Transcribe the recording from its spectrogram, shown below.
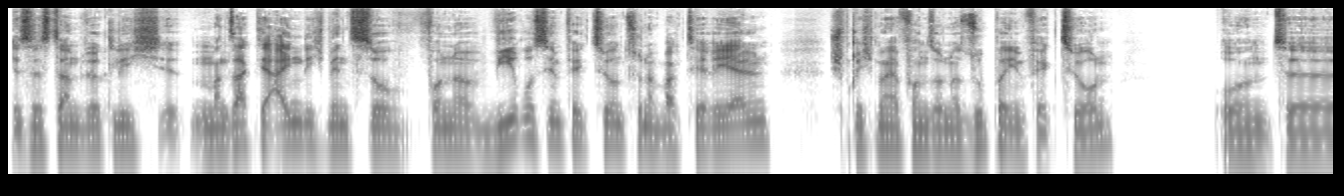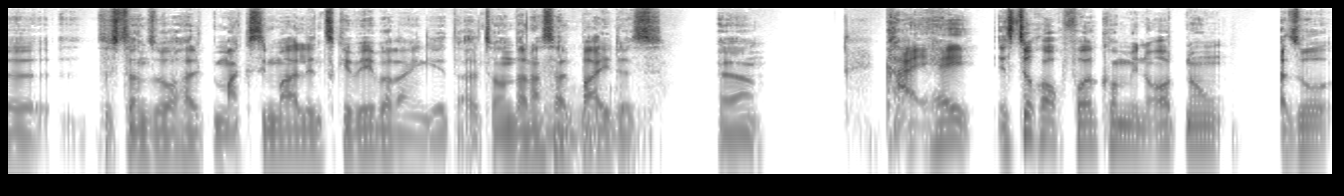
ist es dann wirklich, äh, man sagt ja eigentlich, wenn es so von einer Virusinfektion zu einer bakteriellen, spricht man ja von so einer Superinfektion. Und äh, das dann so halt maximal ins Gewebe reingeht, Alter. Und dann hast du halt beides. Ja. Kai, hey, ist doch auch vollkommen in Ordnung. Also,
